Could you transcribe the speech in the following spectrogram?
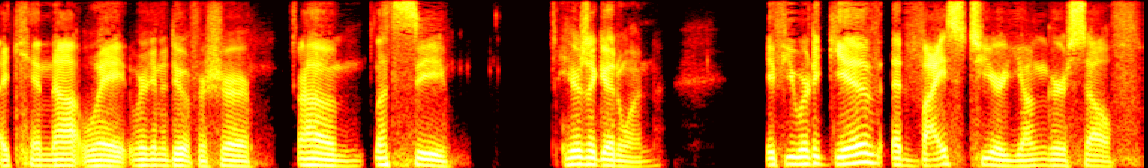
I cannot wait. We're gonna do it for sure. Um, let's see. Here's a good one. If you were to give advice to your younger self,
